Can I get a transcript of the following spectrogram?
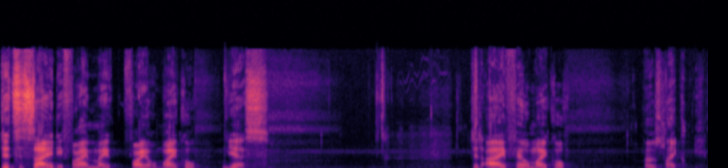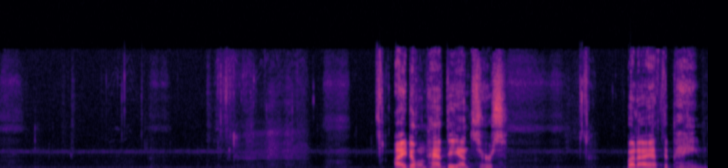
Did society fail Michael? Yes. Did I fail Michael? Most likely. I don't have the answers, but I have the pain.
